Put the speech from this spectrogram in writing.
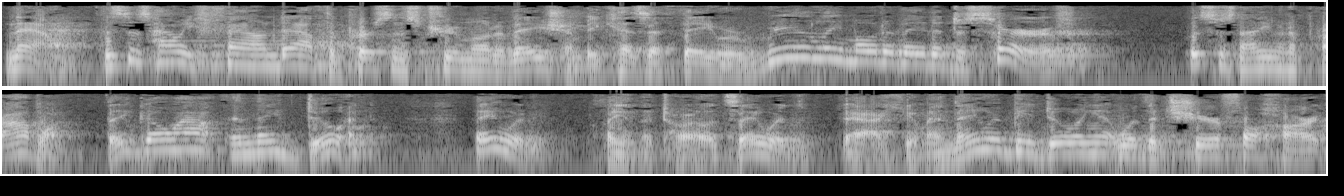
Now, this is how he found out the person's true motivation. Because if they were really motivated to serve, this was not even a problem. They go out and they do it. They would clean the toilets, they would vacuum, and they would be doing it with a cheerful heart,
